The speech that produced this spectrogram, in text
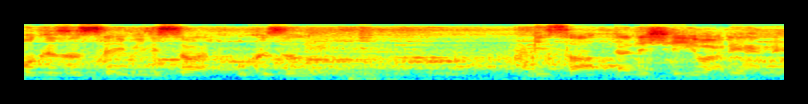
bu kızın sevgilisi var. Bu kızın bir saat yani şeyi var yani.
